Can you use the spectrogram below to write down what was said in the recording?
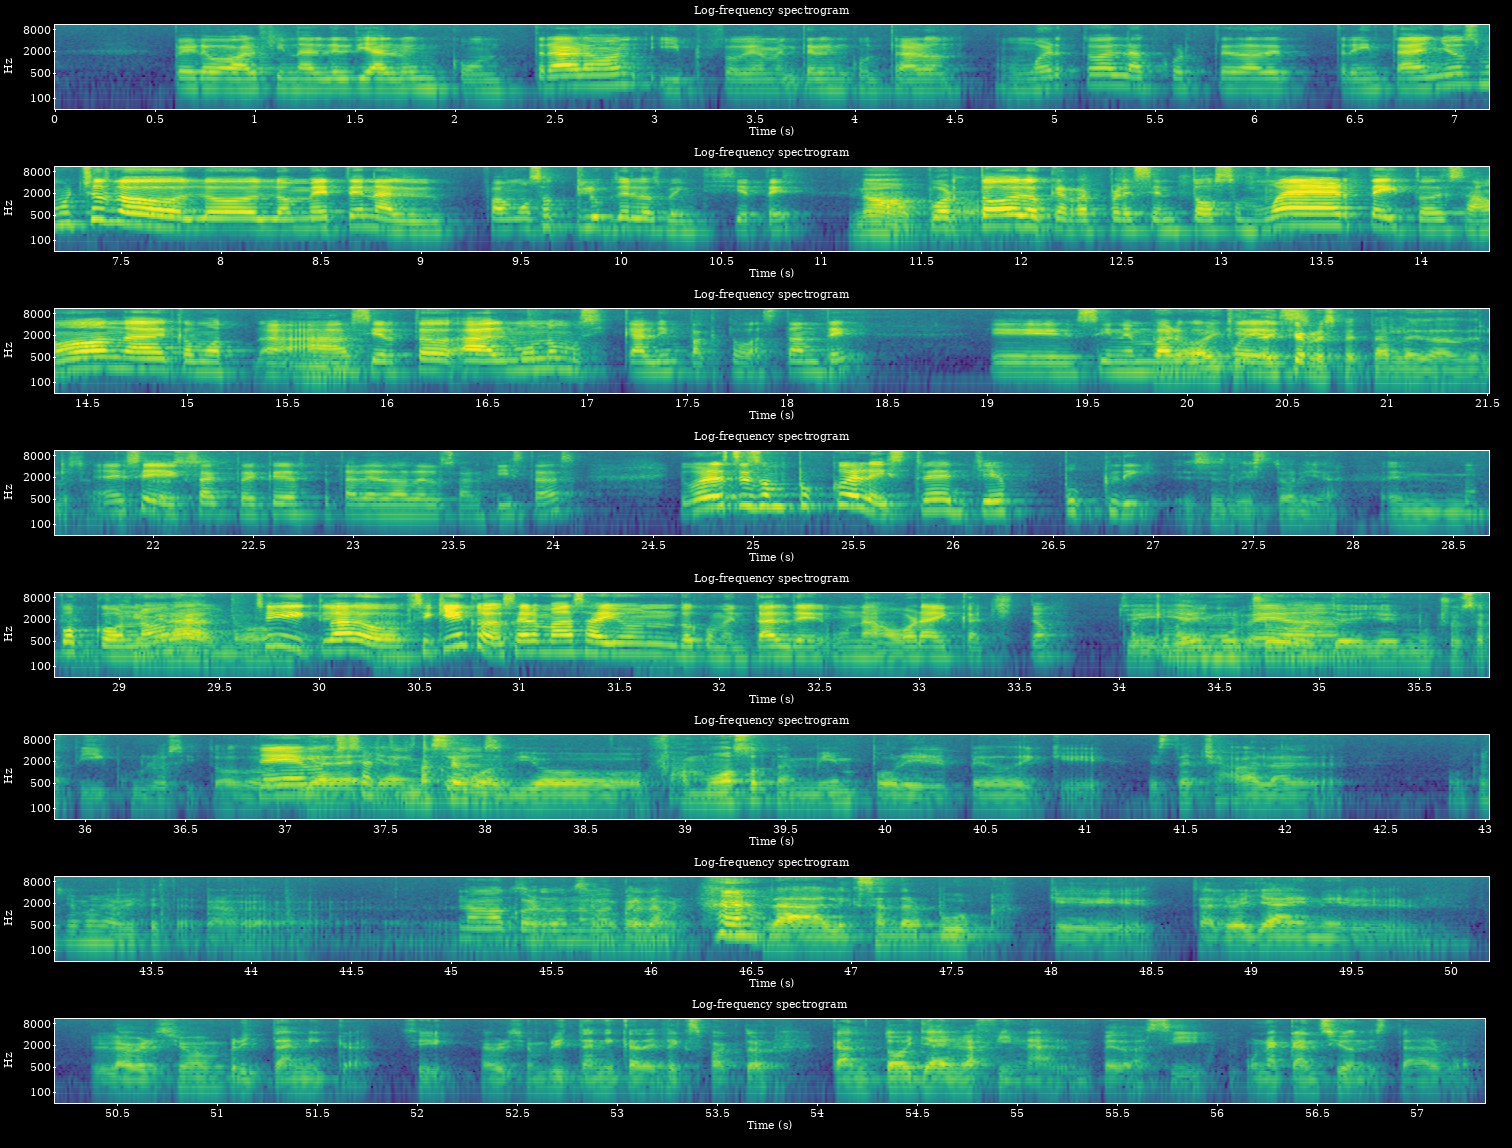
pero al final del día lo encontraron y pues obviamente lo encontraron muerto a la corta edad de 30 años. Muchos lo, lo, lo meten al famoso club de los 27. No. Por todo lo que representó su muerte y toda esa onda, como a, mm. cierto, al mundo musical le impactó bastante. Eh, sin embargo, hay, que, hay que pues, respetar la edad de los artistas. Eh, sí, exacto, hay que respetar la edad de los artistas. Y bueno, este es un poco de la historia de Jeff Buckley. Esa es la historia. En, un poco, ¿no? ¿no? Sí, claro. Si quieren conocer más, hay un documental de una hora y cachito. Sí, y hay, mucho, y hay, muchos artículos y todo. y, además se volvió famoso también por el pedo de que esta chavala, ¿cómo se llama la vieja? No me acuerdo, no me acuerdo. La Alexander Book, que salió ya en el, la versión británica sí, la versión británica del X Factor, cantó ya en la final, un pedo así, una canción de este álbum.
